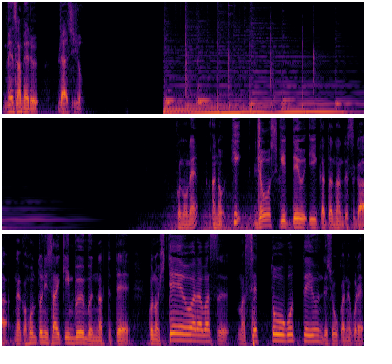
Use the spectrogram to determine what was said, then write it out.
目覚めるラジオこのね、あの、非常識っていう言い方なんですが、なんか本当に最近ブームになってて、この否定を表す、まあ、窃盗語って言うんでしょうかね、これ。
